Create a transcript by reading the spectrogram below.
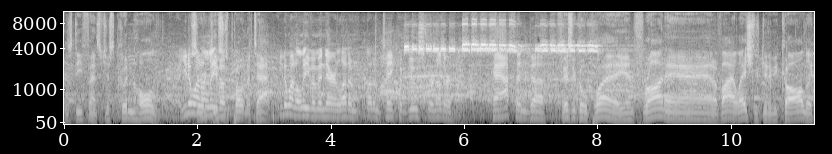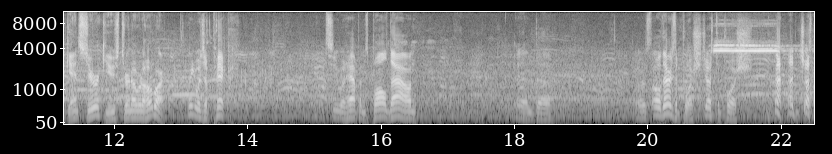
His defense just couldn't hold. Yeah, you don't want to leave him. potent attack. You don't want to leave him in there and let him let him take abuse for another half. And uh, physical play in front, and a violation is going to be called against Syracuse. Turnover to Hobart. I think it was a pick. Let's see what happens. Ball down, and uh, there's, oh, there's a push. Just a push. just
